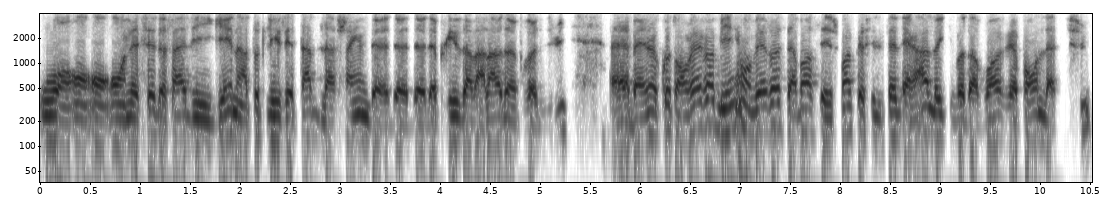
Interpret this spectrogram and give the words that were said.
où on, essaie de faire des gains dans toutes les étapes de la chaîne de, de, prise de valeur d'un produit. Euh, ben écoute, on verra bien, on verra. D'abord, je pense que c'est le fédéral là, qui va devoir répondre là-dessus.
